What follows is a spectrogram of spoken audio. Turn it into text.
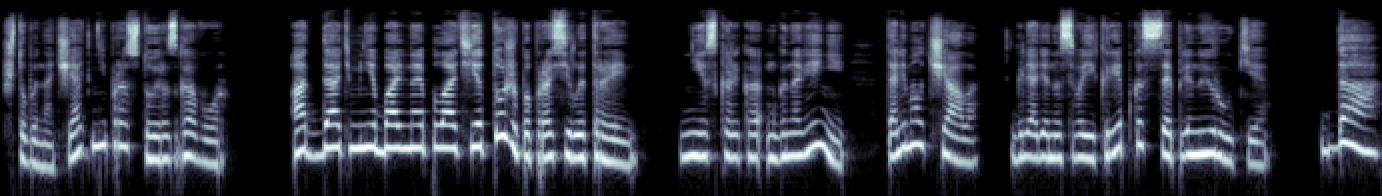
чтобы начать непростой разговор. «Отдать мне бальное платье тоже попросил Трейн?» Несколько мгновений Тали молчала, глядя на свои крепко сцепленные руки. «Да»,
